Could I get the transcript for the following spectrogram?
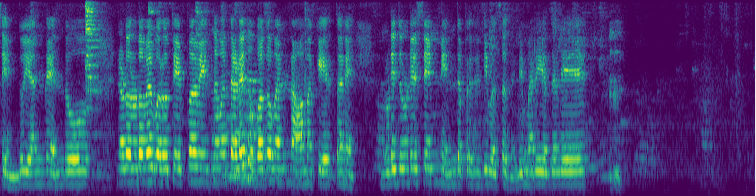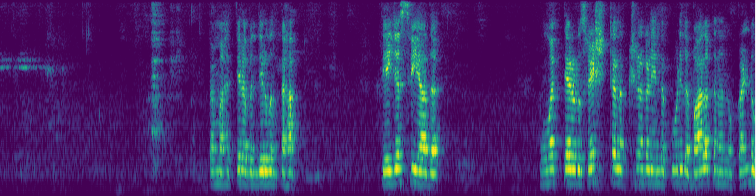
ಸಿಂಧು ಎಂದೆಂದು. ನಡು ನಡುವೆ ಬರುತ್ತೆಪ್ಪ ವಿಘ್ನವ ತಡೆದು ಭಗವನ್ ನಾಮ ಕೀರ್ತನೆ. ನುಡಿದು ನುಡಿಸೆನ್ನಿಂದ ಪ್ರತಿ ದಿವಸದಲ್ಲಿ ಮರೆಯದಲೇ. ತಮ್ಮ ಹತ್ತಿರ ಬಂದಿರುವಂತಹ ತೇಜಸ್ವಿಯಾದ ಮೂವತ್ತೆರಡು ಶ್ರೇಷ್ಠ ಲಕ್ಷಣಗಳಿಂದ ಕೂಡಿದ ಬಾಲಕನನ್ನು ಕಂಡು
